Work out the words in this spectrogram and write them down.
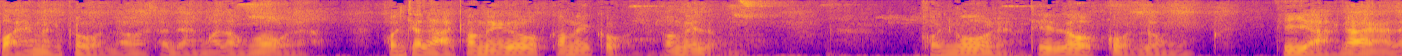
ปล่อยให้มันโกรธเราแสดงว่าเราโง่แล้วคนฉลาดก็ไม่โลภก็ไม่โกรธก็ไม่หลง คนโง่เนี่ย ที่โลภโกรธหลง ที่อยากได้อะไร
